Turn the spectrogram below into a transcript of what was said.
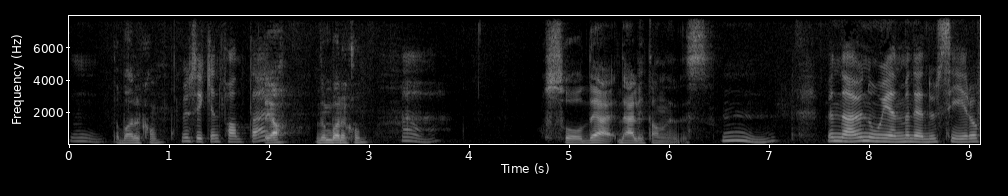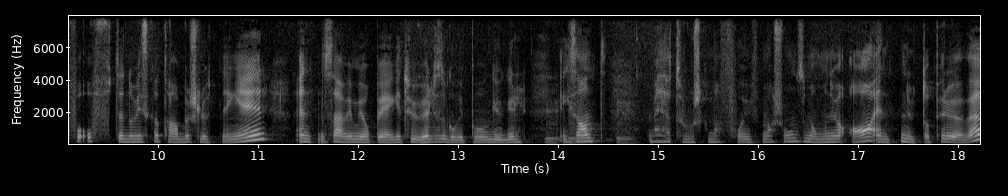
Det bare kom. Musikken fant deg? Ja, den bare kom. Så det er, det er litt annerledes. Men det er jo noe igjen med det du sier, og for ofte når vi skal ta beslutninger, enten så er vi mye oppe i eget hue, eller så går vi på Google. ikke sant? Men jeg tror skal man få informasjon, så må man jo A, enten ut og prøve,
